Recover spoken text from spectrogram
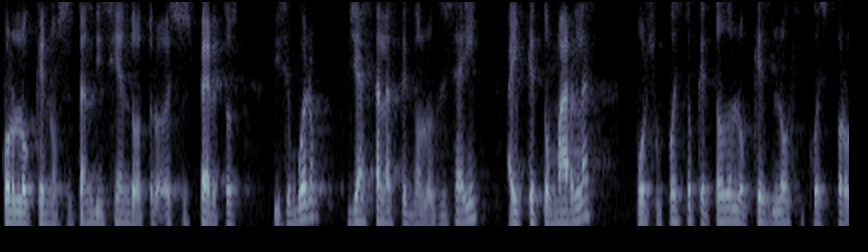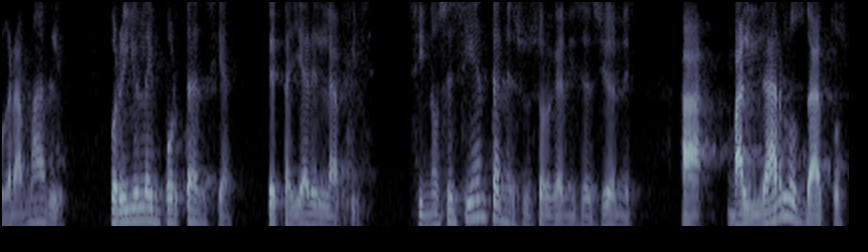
por lo que nos están diciendo otros expertos, dicen, bueno, ya están las tecnologías ahí, hay que tomarlas. Por supuesto que todo lo que es lógico es programable. Por ello la importancia de tallar el lápiz, si no se sientan en sus organizaciones a validar los datos,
